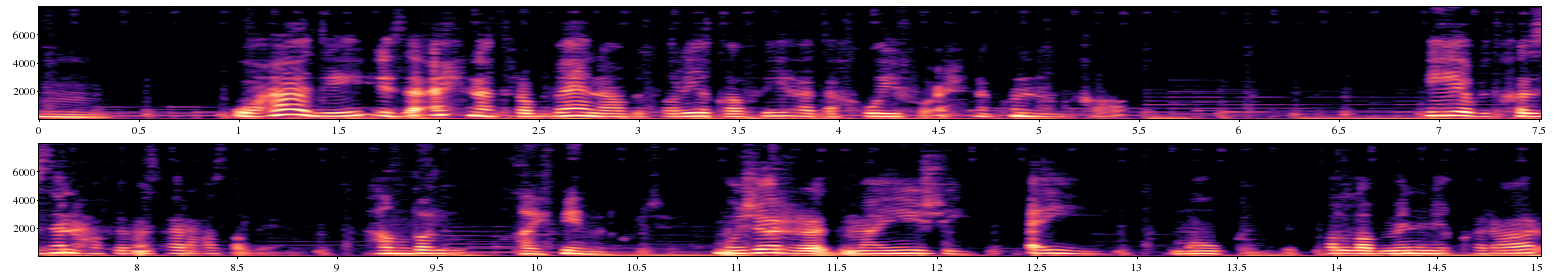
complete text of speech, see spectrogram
مم. وهذه إذا إحنا تربينا بطريقة فيها تخويف وإحنا كنا نخاف هي بتخزنها في مسار عصبي. هنضل خايفين من كل شيء مجرد ما يجي أي موقف يتطلب مني قرار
